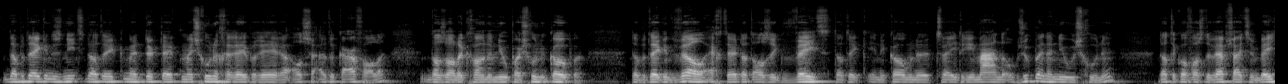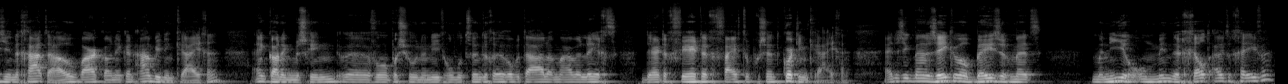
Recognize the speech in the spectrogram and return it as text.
Dat betekent dus niet dat ik met duct tape mijn schoenen ga repareren als ze uit elkaar vallen. Dan zal ik gewoon een nieuw paar schoenen kopen. Dat betekent wel echter dat als ik weet dat ik in de komende 2, 3 maanden op zoek ben naar nieuwe schoenen. Dat ik alvast de websites een beetje in de gaten hou. Waar kan ik een aanbieding krijgen? En kan ik misschien eh, voor paar schoenen niet 120 euro betalen, maar wellicht 30, 40, 50 procent korting krijgen. Hè, dus ik ben zeker wel bezig met manieren om minder geld uit te geven.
